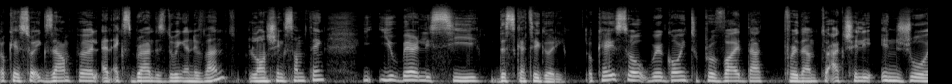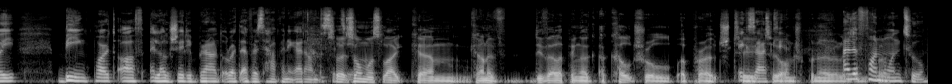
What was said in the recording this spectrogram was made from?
Okay, so example, an X brand is doing an event, launching something, y- you barely see this category. Okay, so we're going to provide that for them to actually enjoy being part of a luxury brand or whatever is happening around the city. So it's almost like um, kind of developing a, a cultural approach to, exactly. to entrepreneurialism. And a fun one too.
